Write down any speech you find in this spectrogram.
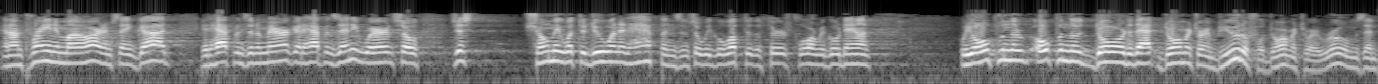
And I'm praying in my heart. I'm saying, God, it happens in America, it happens anywhere. And so just show me what to do when it happens. And so we go up to the third floor and we go down. We open the, open the door to that dormitory, beautiful dormitory rooms. And,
